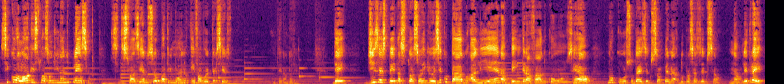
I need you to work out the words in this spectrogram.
se coloca em situação de inadimplência, se desfazendo seu patrimônio em favor de terceiros. Não tem nada a ver. D. Diz respeito à situação em que o executado aliena bem gravado com ônus real no curso da execução penal, do processo de execução. Não. Letra E.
